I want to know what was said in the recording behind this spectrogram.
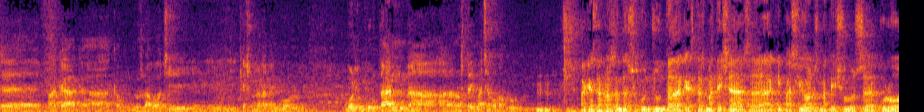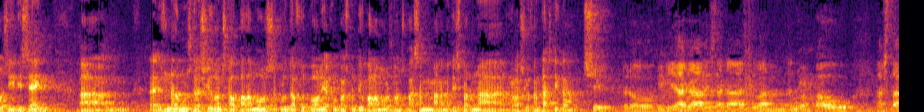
eh, fa que, que, que omplim-nos de goig i, i, i que és un element molt, molt important a, a la nostra imatge com a club. Mm -hmm. Aquesta presentació conjunta d'aquestes mateixes eh, equipacions, mateixos eh, colors i disseny, eh, és una demostració doncs, que el Palamós Club de Futbol i el Club Esportiu Palamós doncs, passen ara mateix per una relació fantàstica? Sí, però diria que des de que en Joan, en Joan Pau està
